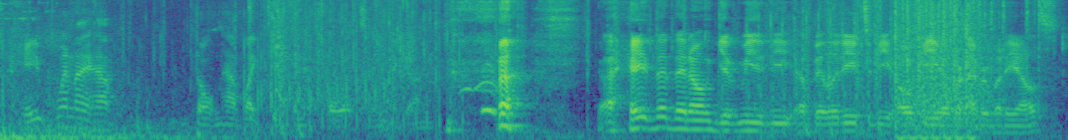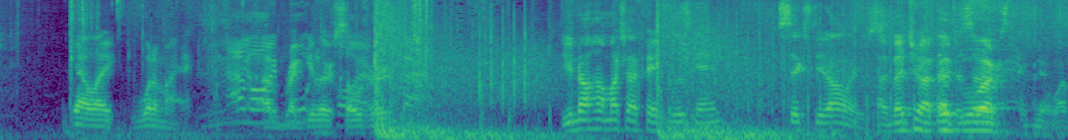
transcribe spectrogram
I hate when I have don't have like infinite bullets in my gun. I hate that they don't give me the ability to be OP over everybody else. Yeah, like what am I? A regular soldier? Do you know how much I paid for this game? Sixty dollars. I bet you I That paid more. deserves infinite.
